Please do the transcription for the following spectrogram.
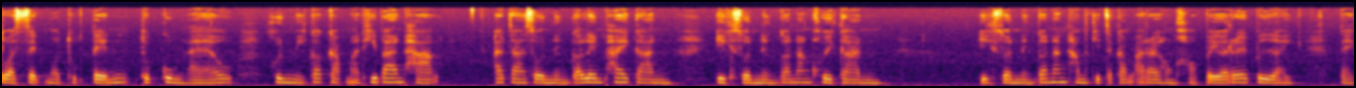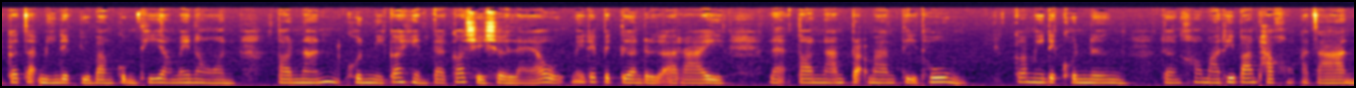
ตรวจเสร็จหมดทุกเต็นท์ทุกกลุ่มแล้ว คุณหมีก็กลับมาที่บ้านพัก อาจารย์ส่วนหนึ่งก็เล่นไพ่กัน อีกส่วนหนึ่งก็นั่งคุยกัน อีกส่วนหนึ่งก็นั่งทำกิจกรรมอะไรของเขาไปเรื่อยเปื่อย แต่ก็จะมีเด็กอยู่บางกลุ่มที่ยังไม่นอน ตอนนั้นคุณหมีก็เห็นแต่ก็เฉยๆแล้ว ไม่ได้ไปเตือนหรืออะไรแและตอนนั้นประมาณตีทุ่ม ก็มีเด็กคนหนึ่งเดินเข้ามาที่บ้านพักของอาจารย์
